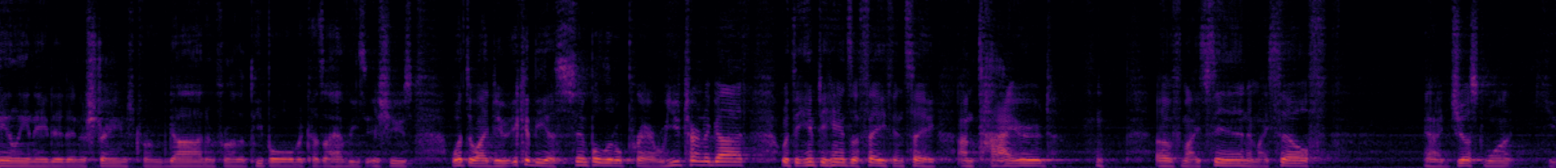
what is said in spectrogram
alienated and estranged from God and from other people because I have these issues. What do I do? It could be a simple little prayer where you turn to God with the empty hands of faith and say, I'm tired of my sin and myself and I just want you.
